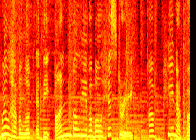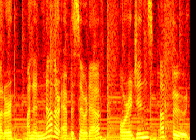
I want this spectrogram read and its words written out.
We'll have a look at the unbelievable history of peanut butter on another episode of Origins of Food.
